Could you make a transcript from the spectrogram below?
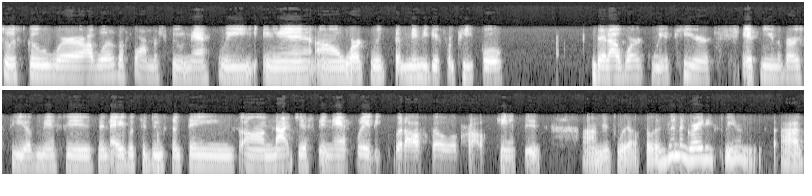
to a school where I was a former student athlete and uh, work with the many different people that I work with here at the University of Memphis and able to do some things, um, not just in athletics, but also across campus um, as well. So it's been a great experience. I've,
